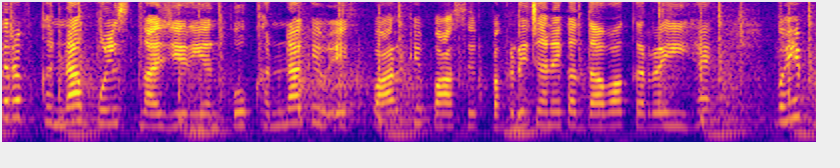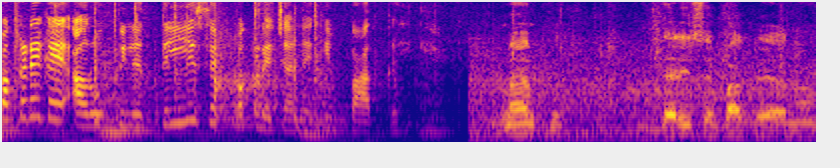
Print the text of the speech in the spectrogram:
तरफ़ खन्ना पुलिस नाइजीरियन को खन्ना के एक पार्क के पास से पकड़े जाने का दावा कर रही है वहीं पकड़े गए आरोपी ने दिल्ली से पकड़े जाने की बात कही है। मैं दिल्ली से भाग गया ना।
